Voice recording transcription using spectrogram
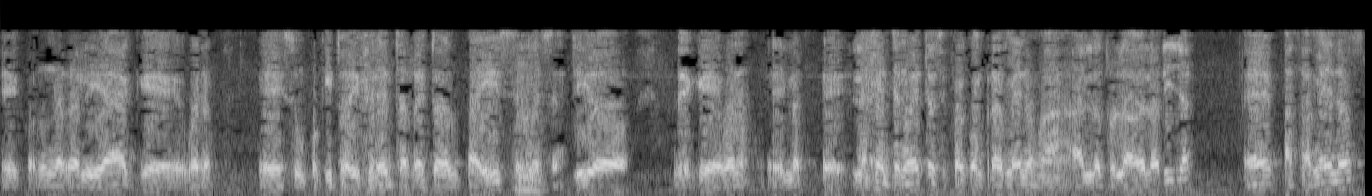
eh, con una realidad que, bueno, es un poquito diferente al resto del país, en el sentido de que, bueno, eh, la gente nuestra se fue a comprar menos al otro lado de la orilla. pasa menos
